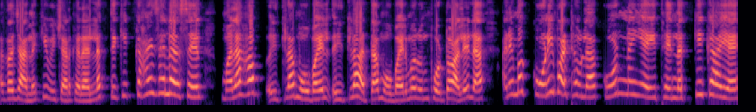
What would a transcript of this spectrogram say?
आता जानकी विचार करायला लागते की काय झालं असेल? मला हा इथला मोबाईल इथला आता मोबाईलवरून फोटो आलेला आणि मग कोणी पाठवला? कोण नाही आहे इथे? नक्की काय आहे?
